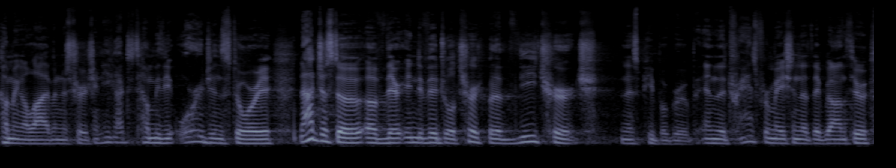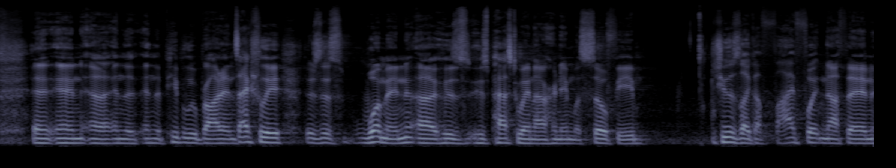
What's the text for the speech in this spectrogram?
coming alive in his church. And he got to tell me the origin story, not just of, of their individual church, but of the church in this people group and the transformation that they've gone through and, and, uh, and, the, and the people who brought it. It's actually, there's this woman uh, who's, who's passed away now. Her name was Sophie. She was like a five foot nothing,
